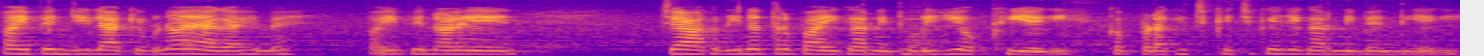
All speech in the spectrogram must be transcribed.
ਪਾਈਪਿੰਗ ਜੀ ਲਾ ਕੇ ਬਣਾਇਆ ਗਾ ਇਹ ਮੈਂ। ਪਾਈਪਿੰਗ ਨਾਲੇ ਚਾਕ ਦੀ ਨਾ ਤਰਪਾਈ ਕਰਨੀ ਥੋੜੀ ਜਿਹੀ ਔਖੀ ਹੈਗੀ, ਕੱਪੜਾ ਖਿੱਚ ਖਿੱਚ ਕੇ ਜੇ ਕਰਨੀ ਪੈਂਦੀ ਹੈਗੀ।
